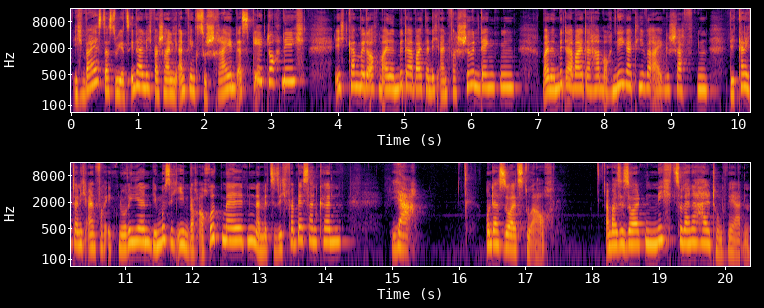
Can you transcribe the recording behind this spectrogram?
ich weiß, dass du jetzt innerlich wahrscheinlich anfängst zu schreien, das geht doch nicht. Ich kann mir doch meine Mitarbeiter nicht einfach schön denken. Meine Mitarbeiter haben auch negative Eigenschaften, die kann ich doch nicht einfach ignorieren, die muss ich ihnen doch auch rückmelden, damit sie sich verbessern können. Ja, und das sollst du auch. Aber sie sollten nicht zu deiner Haltung werden.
